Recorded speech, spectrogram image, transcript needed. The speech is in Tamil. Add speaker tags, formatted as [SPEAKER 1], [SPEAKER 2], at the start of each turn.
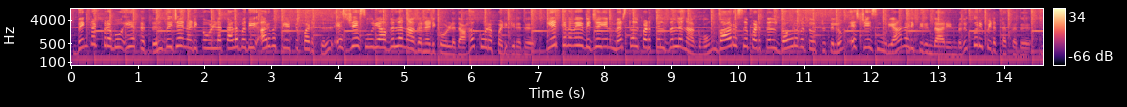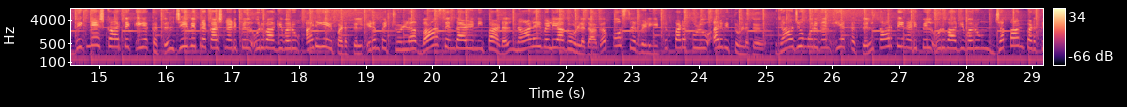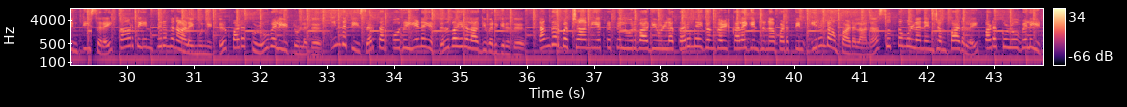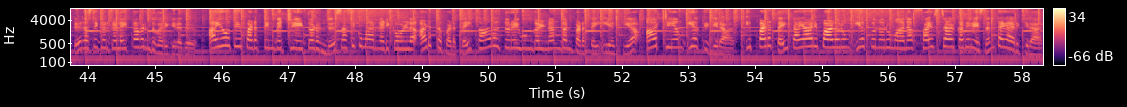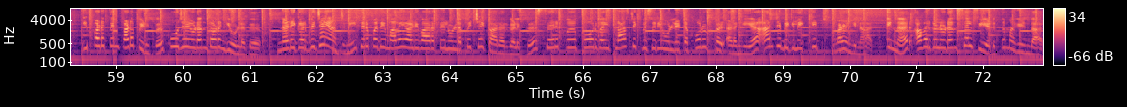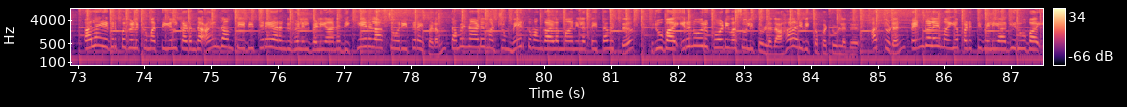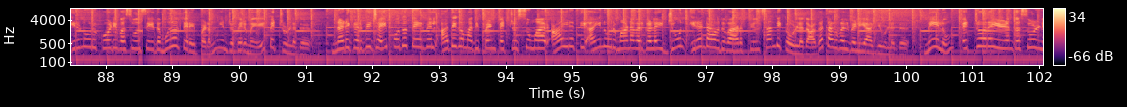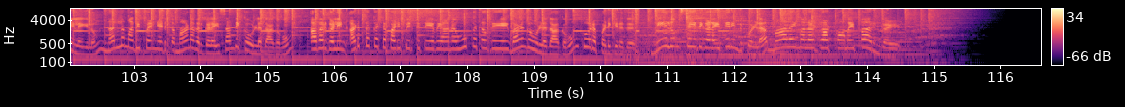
[SPEAKER 1] வெங்கட் பிரபு இயக்கத்தில் விஜய் நடிக்க உள்ள தளபதி அறுபத்தி எட்டு படத்தில் எஸ் ஜே சூர்யா வில்லனாக நடிக்க உள்ளதாக கூறப்படுகிறது. ஏற்கனவே விஜயின் மெர்சல் படத்தில் வில்லனாகவும் வாரிசு படத்தில் கௌரவ தோற்றத்திலும் எஸ் ஜே சூர்யா நடித்திருந்தார் என்பது குறிப்பிடத்தக்கது. விக்னேஷ் கார்த்திக் இயக்கத்தில் ஜி வி பிரகாஷ் நடிப்பில் உருவாகி வரும் அடியே படத்தில் இடம்பெற்றுள்ள வா செந்தாழினி பாடல் நாளை வெளியாக உள்ளதாக போஸ்டர் வெளியிட்டு படக்குழு அறிவித்துள்ளது. ராஜு முருகன் இயக்கத்தில் கார்த்தி நடிப்பில் உருவாகி வரும் ஜப்பான் படத்தின் டீசரை கார்த்தியின் பிறந்த நாளை முன்னிட்டு படக்குழு வெளியிட்டுள்ளது. இந்த டீசர் தற்போது இணையத்தில் வைரலாகி வருகிறது. தங்கர் பச்சான் இயக்கத்தில் உருவாகியுள்ள கருமேகங்கள் கலைகின்றன படத்தின் இரண்டாம் பாடலான சுத்தமுள்ள நெஞ்சம் பாடலை படக்குழு வெளியிட்டு ரசிகர்களை கவர்ந்து வருகிறது. அயோத்தி படத்தின் வெற்றியை தொடர்ந்து சசிகுமார் நடிக்க உள்ள அடுத்த படத்தை காவல்துறை உங்கள் நண்பன் படத்தை இயக்கிய ஆர்டிஎம் இயக்குகிறார். இப்படத்தை தயாரிப்பாளரும் இயக்குனருமான ஃபைவ் ஸ்டார் கதிரேசன் தயாரிக்கிறார். இப்படத்தின் படப்பிடிப்பு பூஜையுடன் தொடங்கியுள்ளது. நடிகர் விஜய் ஆண்டனி திருப்பதி மலை அடிவாரத்தில் உள்ள பிச்சைக்காரர்களுக்கு செருப்பு போர்வை பிளாஸ்டிக் விசிறி உள்ளிட்ட பொருட்கள் அடங்கிய ஆன்டிபிகிலி கிட் வழங்கினார். பின்னர் அவர்களுடன் செல்ஃபி எடுத்து மகிழ்ந்தார். பல எதிர்ப்புகளுக்கு மத்தியில் கடந்த ஐந்தாம் தேதி திரையரங்குகளில் வெளியான தி கேரளா ஸ்டோரி திரைப்படம் தமிழ்நாடு மற்றும் மேற்கு வங்காளம் மாநிலத்தை தவிர்த்து ரூபாய் இருநூறு கோடி வசூலித்துள்ளதாக அறிவிக்கப்பட்டுள்ளது. அத்துடன் பெண்களை மையப்படுத்தி வெளியாகி ரூபாய் இருநூறு கோடி வசூல் செய்த முதல் திரைப்படம் என்ற பெருமையை பெற்றுள்ளது. நடிகர் விஜய் பொது தேர்வில் அதிக மதிப்பெண் பெற்ற சுமார் ஆயிரத்தி ஐநூறு மாணவர்களை ஜூன் இரண்டாவது வாரத்தில் சந்திக்க உள்ளதாக தகவல் வெளியாகியுள்ளது. மேலும் பெற்றோரை இழந்த சூழ்நிலையிலும் நல்ல மதிப்பெண் எடுத்த மாணவர்களை சந்திக்க உள்ளதாகவும் அவர்களின் அடுத்த கட்ட படிப்பிற்கு தேவையான ஊக்கத்தொகையை வழங்க உள்ளதாகவும் கூறப்படுகிறது. மேலும் செய்திகளை தெரிந்து கொள்ள மாலைமலர் டாட் காமை பாருங்கள்.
